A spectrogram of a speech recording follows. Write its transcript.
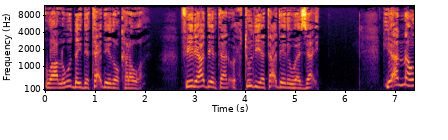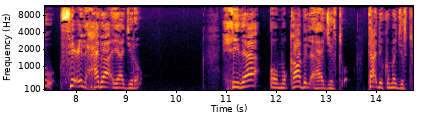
waa lagu dayda ta'deedoo kale waay fiiri hadeertaan uxtudiya ta'deeda waa zaa'id liannahu ficil xadaa ayaa jiro xidaa oo muqaabil ahaa jirto tadi kuma jirto.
